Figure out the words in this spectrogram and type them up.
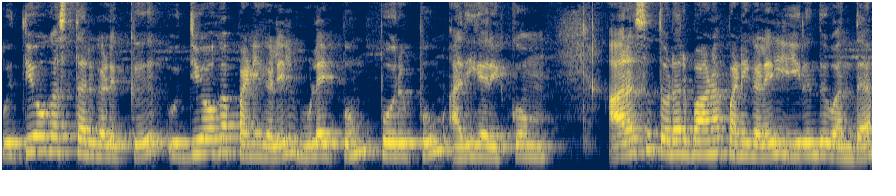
உத்தியோகஸ்தர்களுக்கு உத்தியோக பணிகளில் உழைப்பும் பொறுப்பும் அதிகரிக்கும். அரசு தொடர்பான பணிகளில் இருந்து வந்த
